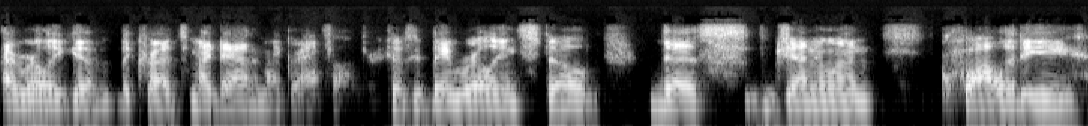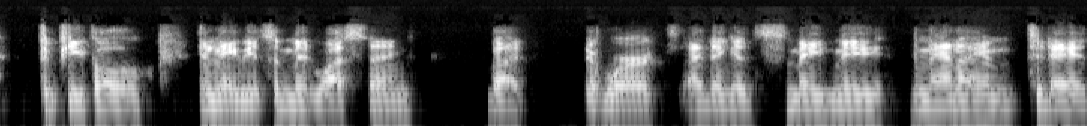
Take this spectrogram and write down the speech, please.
I really give the credit to my dad and my grandfather because they really instilled this genuine quality to people. And maybe it's a Midwest thing, but it worked. I think it's made me the man I am today.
